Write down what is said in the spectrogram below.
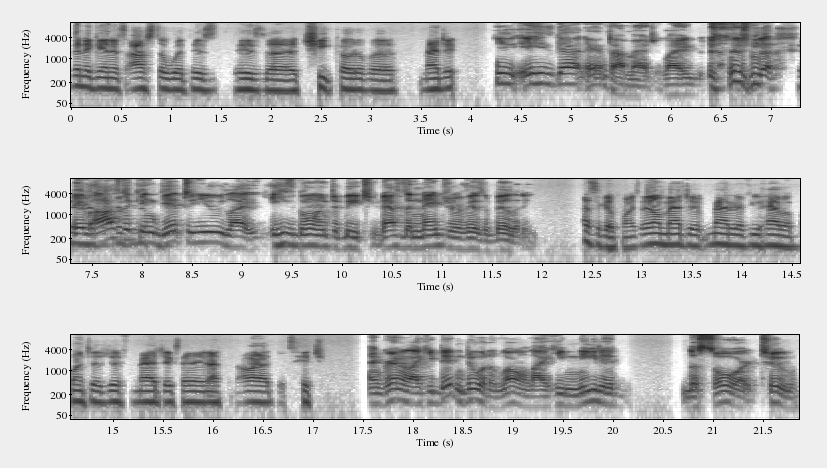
then again, it's Asta with his his uh, cheat code of a magic. He he's got anti magic. Like if Asta can get to you, like he's going to beat you. That's the nature of his ability. That's a good point. So it don't matter matter if you have a bunch of just magics and nothing. All I have to do is hit you. And granted, like he didn't do it alone. Like he needed the sword too.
